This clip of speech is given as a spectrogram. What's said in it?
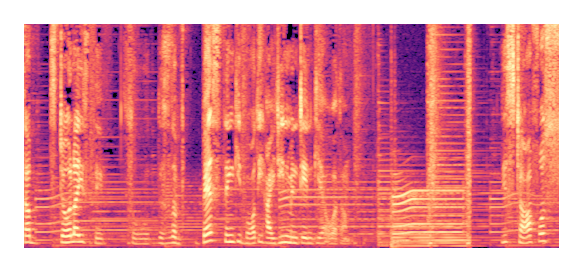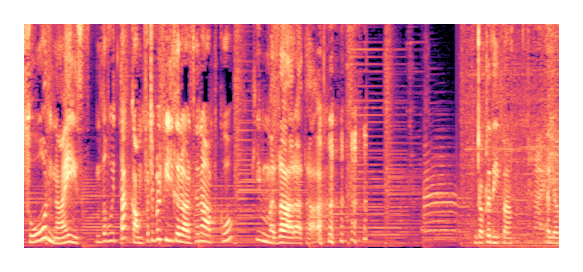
सब स्टरलाइज थे। So this is the best thing कि बहुत ही हाइजीन मेंटेन किया हुआ था। ये स्टाफ वॉज़ सो नाइस मतलब वो इतना कंफर्टेबल फील करा रहे थे ना आपको कि मज़ा आ रहा था। Doctor Deepa hello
